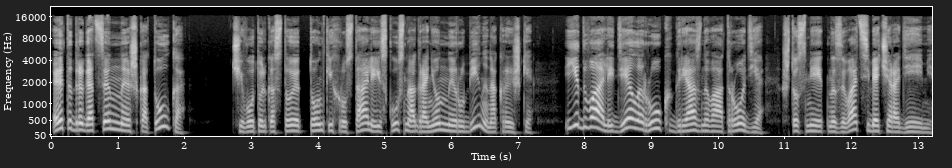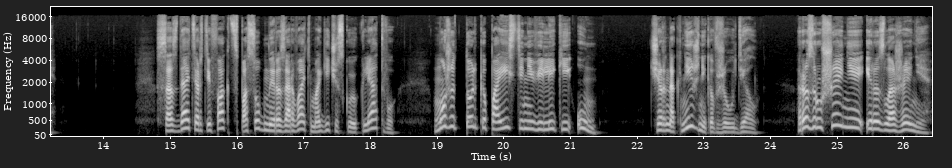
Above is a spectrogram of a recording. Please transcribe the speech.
эта драгоценная шкатулка, чего только стоят тонкий хрусталь и искусно ограненные рубины на крышке — едва ли дело рук грязного отродья, что смеет называть себя чародеями. Создать артефакт, способный разорвать магическую клятву, может только поистине великий ум. Чернокнижников же удел — разрушение и разложение.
